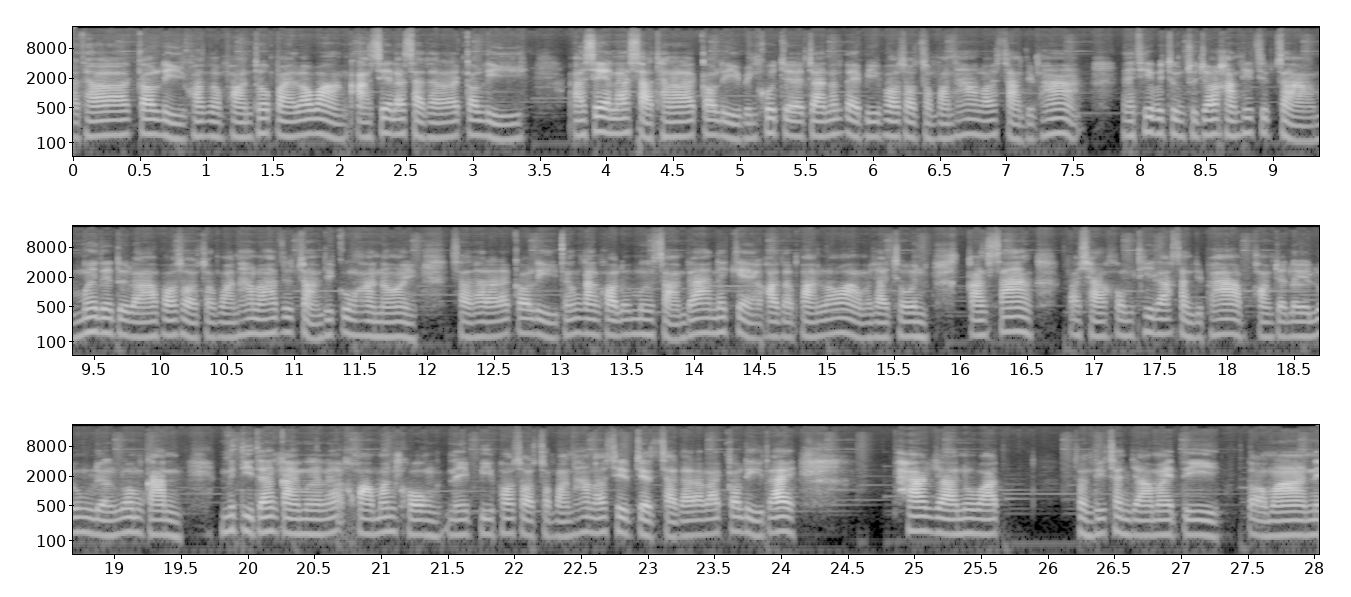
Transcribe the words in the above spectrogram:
าธารณรัฐเกาหลีความสัมพันธ์ทั่วไประหว่างอาเซียนและสาธารณรัฐเกาหลี อาเซียนและสาธารณรัฐเกาหลีเป็นคู่เจรจาตั้งแต่ปีพศ 2535 ในที่ประชุมสุดยอดครั้งที่ 13 เมื่อเดือนตุลาคม พศ 2553 ที่กรุงฮานอย สาธารณรัฐเกาหลีต้องการความร่วมมือ 3 ด้านได้แก่ความสัมพันธ์ระหว่างประชาชน การสร้างประชาคมที่รักสันติภาพ ความเจริญรุ่งเรืองร่วมกัน มิติด้านการเมืองและความมั่นคง ในปี พศ 2547 สาธารณรัฐเกาหลีได้ภาคยานุวัตรสนธิสัญญาไมตรีต่อมาใน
